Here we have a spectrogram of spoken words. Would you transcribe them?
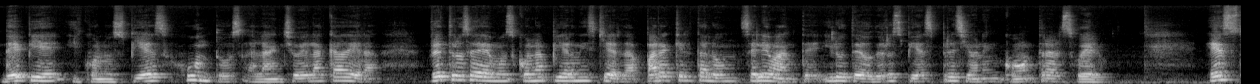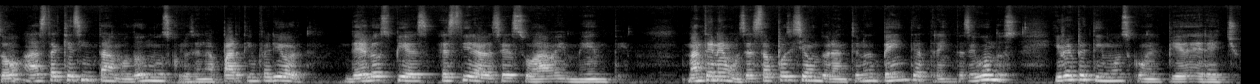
De pie y con los pies juntos al ancho de la cadera, retrocedemos con la pierna izquierda para que el talón se levante y los dedos de los pies presionen contra el suelo. Esto hasta que sintamos los músculos en la parte inferior de los pies estirarse suavemente. Mantenemos esta posición durante unos 20 a 30 segundos y repetimos con el pie derecho.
